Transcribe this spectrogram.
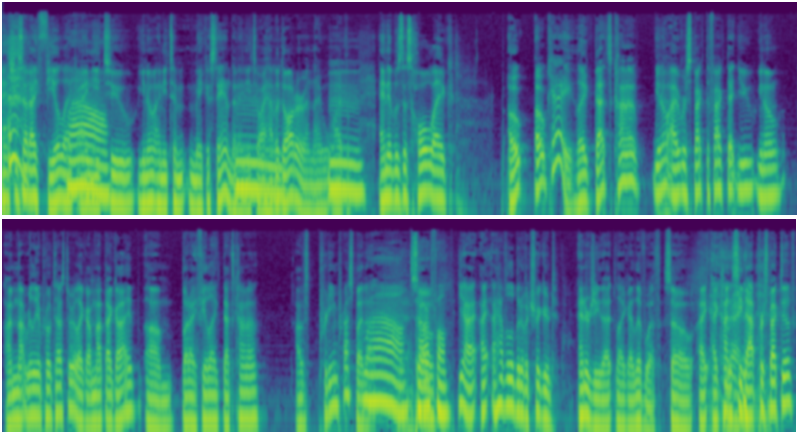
And she said, "I feel like I need to, you know, I need to make a stand, and I need to. I have a daughter, and I, Mm. I and it was this whole like, oh, okay, like that's kind of, you know, I respect the fact that you, you know, I'm not really a protester. Like I'm not that guy. Um, but I feel like that's kind of. I was pretty impressed by that. Wow, So powerful. yeah, I, I have a little bit of a triggered energy that like I live with. So I, I kind of see that perspective.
